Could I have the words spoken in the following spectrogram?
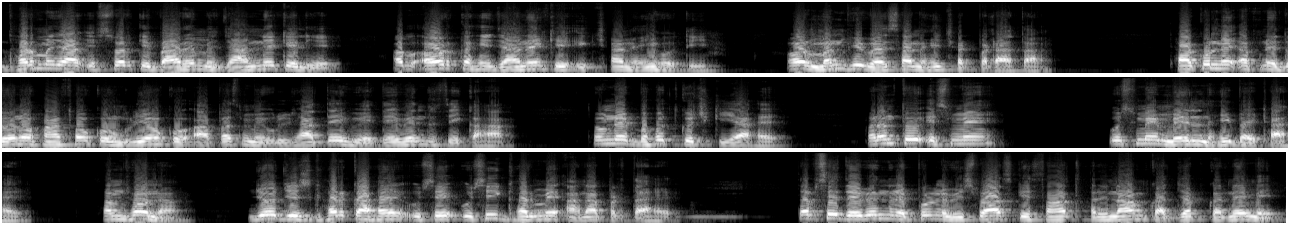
धर्म या ईश्वर के बारे में जानने के लिए अब और कहीं जाने की इच्छा नहीं होती, और मन भी वैसा नहीं छटपटाता। ठाकुर ने अपने दोनों हाथों को उंगलियों को आपस में उलझाते हुए देवेंद्र से कहा, तुमने बहुत कुछ किया है, परंतु इसमें, उसमें मेल नहीं बैठा है। समझो ना, जो जिस घर का है, उसे उसी घर में आना पड़ता है तब से देवेंद्र ने पूर्ण विश्वास के साथ हरिनाम का जप करने में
